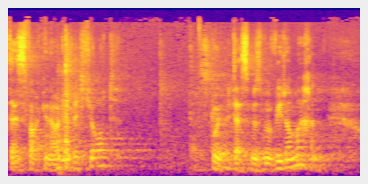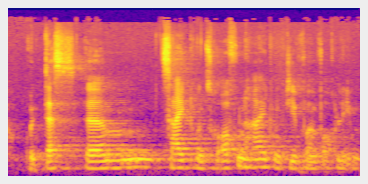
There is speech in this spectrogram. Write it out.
das war genau der richtige Ort. Und das müssen wir wieder machen. Und das ähm, zeigt unsere Offenheit und die wollen wir auch leben.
